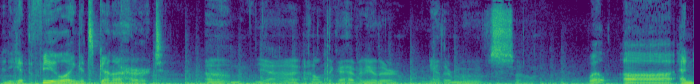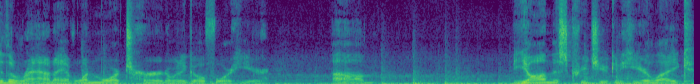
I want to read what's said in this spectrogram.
And you get the feeling it's gonna hurt. Um, yeah, I- don't think I have any other any other moves. So Well, uh, end of the round. I have one more turn I'm going to go for here. Um, beyond this creature, you can hear like.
